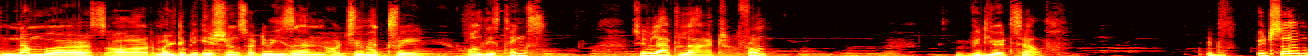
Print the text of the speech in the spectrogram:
numbers or multiplications or division or geometry all these things. So you will have to learn it from video itself. It it's a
